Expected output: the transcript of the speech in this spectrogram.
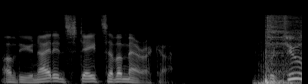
of the United States of America. For too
